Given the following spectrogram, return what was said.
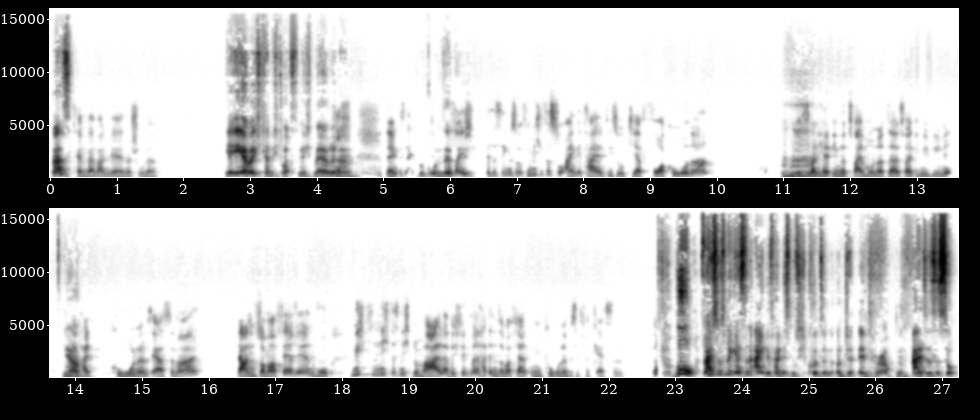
Was? September waren wir in der Schule. Ja, eh, aber ich kann mich trotzdem nicht mehr erinnern. Ich gesagt, So grundsätzlich. es ist irgendwie so, für mich ist das so eingeteilt wie so, okay, vor Corona. Das Mhm. waren halt eben nur zwei Monate, das war halt irgendwie wenig. Dann Ja. halt Corona das erste Mal. Dann Sommerferien, wo nichts, nicht ist nicht normal, aber ich finde, man hat in den Sommerferien Corona ein bisschen vergessen. Oh, weißt du, was mir gestern eingefallen ist? Muss ich kurz in, unter, interrupten. Also, es ist so.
